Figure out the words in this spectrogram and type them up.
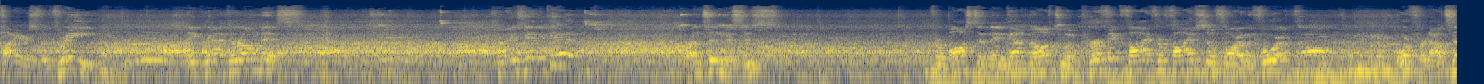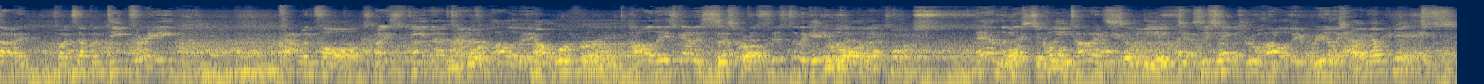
Fires for three. They grab their own miss. Tries yet again. Brunson misses. For Boston, they've gotten off to a perfect five for five so far in the fourth. Horford outside, puts up a deep three. That one falls. Nice feed that time from Holiday. Al Horford. Holiday's got his Assist seventh assist of the game with that Holiday. last one. And the next Boston call lead time here. 78 As we see 67. Jrue Holiday really have Timeout Knicks.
